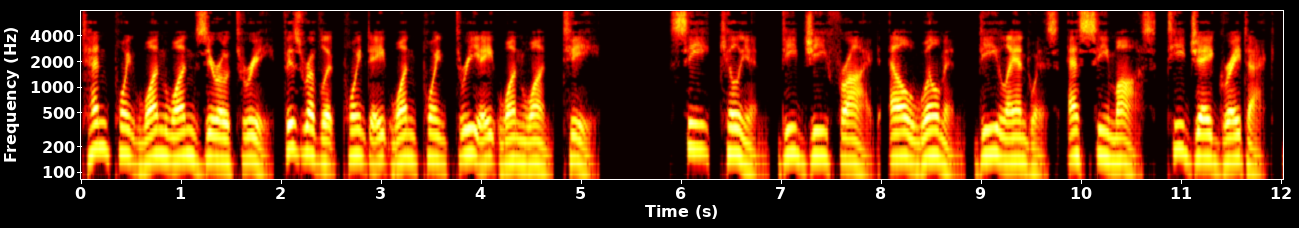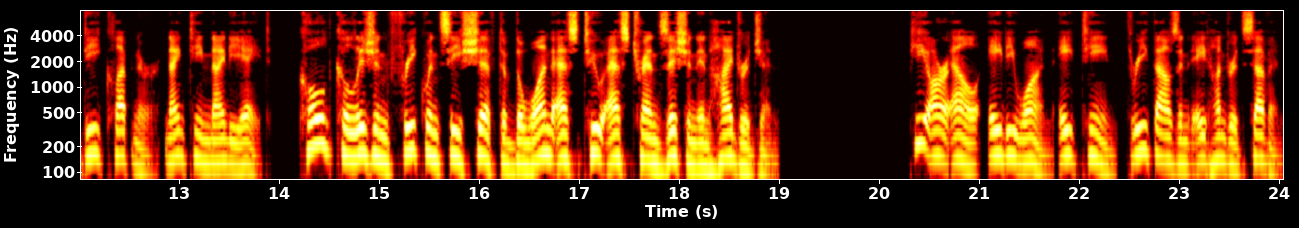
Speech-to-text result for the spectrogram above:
10.1103 physrevlet.81.3811 t C. Killian, D. G. Fried, L. Willmann, D. Landhuis, S. C. Moss, T. J. Greytak, D. Kleppner 1998. Cold collision frequency shift of the 1s2s transition in hydrogen. PRL 81 18 3807.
